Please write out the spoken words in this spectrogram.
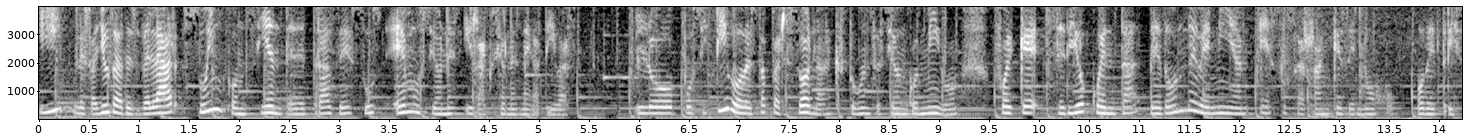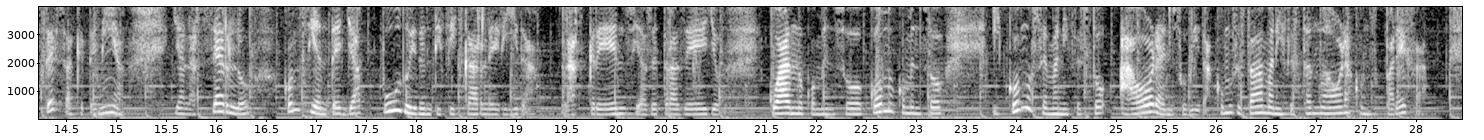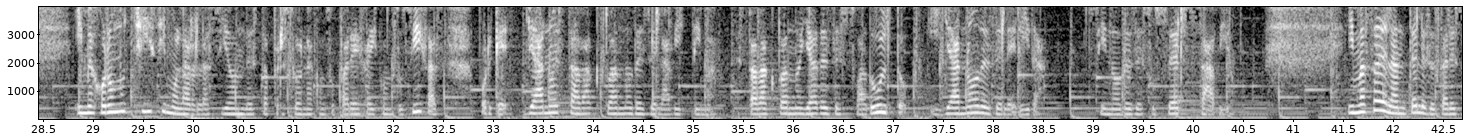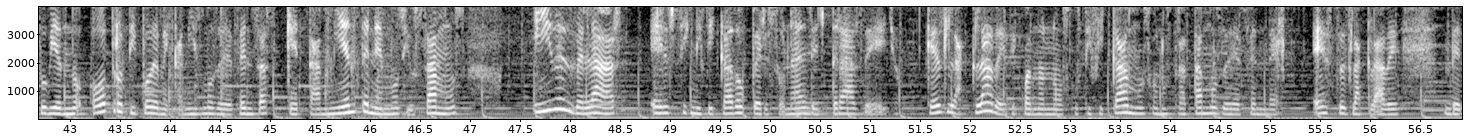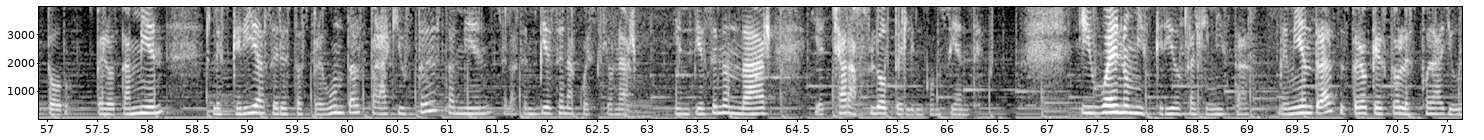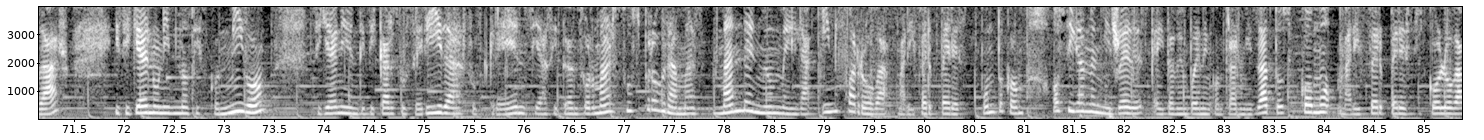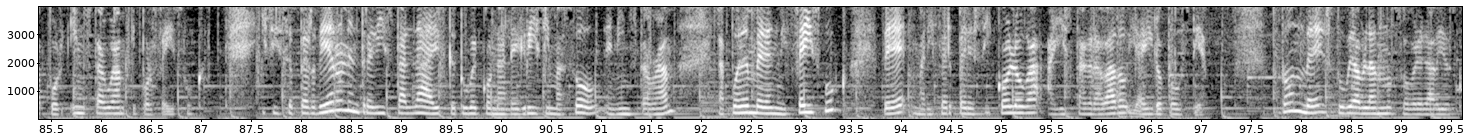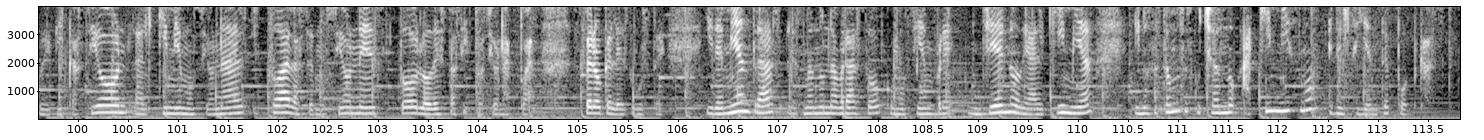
y les ayude a desvelar su inconsciente detrás de sus emociones y reacciones negativas lo positivo de esta persona que estuvo en sesión conmigo fue que se dio cuenta de dónde venían esos arranques de enojo o de tristeza que tenía y al hacerlo consciente ya pudo identificar la herida, las creencias detrás de ello, cuándo comenzó, cómo comenzó y cómo se manifestó ahora en su vida, cómo se estaba manifestando ahora con su pareja. Y mejoró muchísimo la relación de esta persona con su pareja y con sus hijas, porque ya no estaba actuando desde la víctima, estaba actuando ya desde su adulto y ya no desde la herida, sino desde su ser sabio. Y más adelante les estaré subiendo otro tipo de mecanismos de defensas que también tenemos y usamos y desvelar el significado personal detrás de ello, que es la clave de cuando nos justificamos o nos tratamos de defender. Esto es la clave de todo. Pero también les quería hacer estas preguntas para que ustedes también se las empiecen a cuestionar y empiecen a andar y echar a flote el inconsciente. Y bueno, mis queridos alquimistas, de mientras, espero que esto les pueda ayudar. Y si quieren un hipnosis conmigo, si quieren identificar sus heridas, sus creencias y transformar sus programas, mándenme un mail a info.mariferperez.com o síganme en mis redes, que ahí también pueden encontrar mis datos, como Marifer Pérez Psicóloga por Instagram y por Facebook. Y si se perdieron la entrevista live que tuve con Alegrísima Soul en Instagram, la pueden ver en mi Facebook de Marifer Pérez Psicóloga, ahí está grabado y ahí lo posteé donde estuve hablando sobre la bioscodificación, la alquimia emocional y todas las emociones y todo lo de esta situación actual. Espero que les guste. Y de mientras, les mando un abrazo, como siempre, lleno de alquimia y nos estamos escuchando aquí mismo en el siguiente podcast.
